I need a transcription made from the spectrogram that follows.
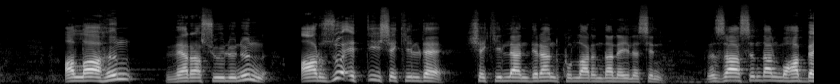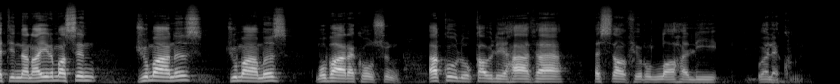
Allah'ın ve Resulünün arzu ettiği şekilde şekillendiren kullarından eylesin. Rızasından, muhabbetinden ayırmasın. Cumanız, cumamız mübarek olsun. Akulu kavli hâzâ, estağfirullah li ve lekum.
